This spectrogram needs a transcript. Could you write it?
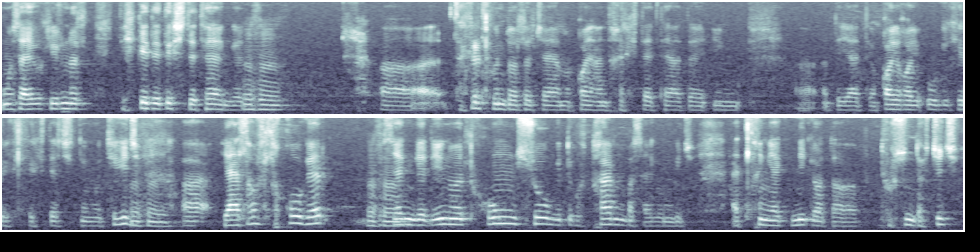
хүмүүс айгүйх ер нь бол тийх гээд байдаг штэ тэ ингээд. Аа захирал хүнд болж амар гой хандах хэрэгтэй тэ одоо энэ одоо яа тийм гой гой үгийг хэрэглэх хэрэгтэй ч гэдэг юм уу. Тэгэж ялгарлахгүйгээр бас яг ингээд энэ бол хүн шүү гэдэг утгаар нь бас аягүй ингэж адилхан яг нэг одоо төвшөнд очиж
